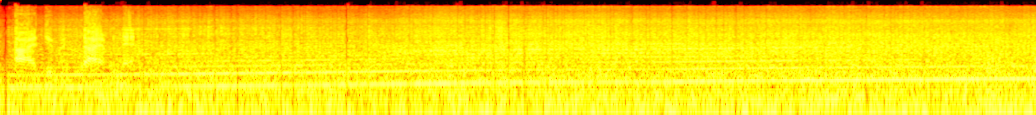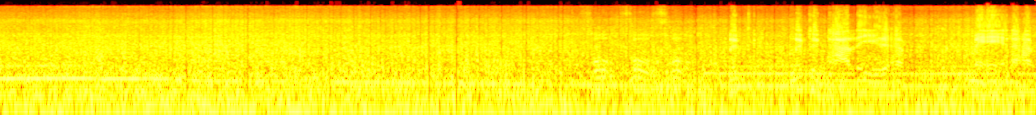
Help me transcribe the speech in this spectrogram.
คว่ำแล้วรอดตายจะเป็นได้ไหมเนี่ย ฟูกฟูกฟูกนึกถึงนึกถึงอารีเลยครับ เมย์นะครับ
